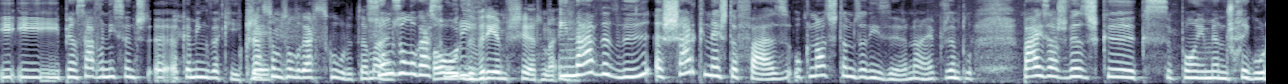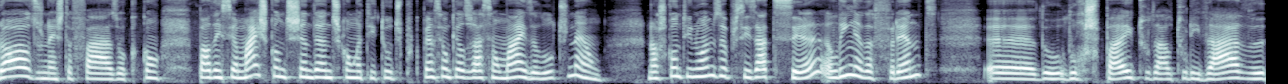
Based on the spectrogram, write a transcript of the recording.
e, e, e pensava nisso antes, a, a caminho daqui. Porque já é, somos um lugar seguro também. Somos um lugar seguro. Ou e, deveríamos ser, não é? E nada de achar que nesta fase o que nós estamos a dizer, não é? Por exemplo, pais às vezes que, que se põem menos rigorosos nesta fase ou que com, podem ser mais condescendentes com atitudes porque pensam que eles já são mais adultos. Não. Nós continuamos a precisar de ser a linha da frente uh, do, do respeito, da autoridade,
